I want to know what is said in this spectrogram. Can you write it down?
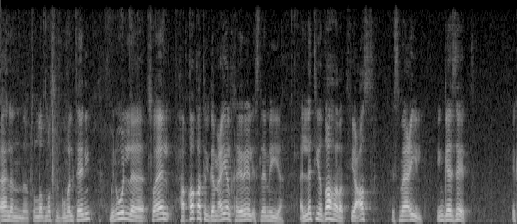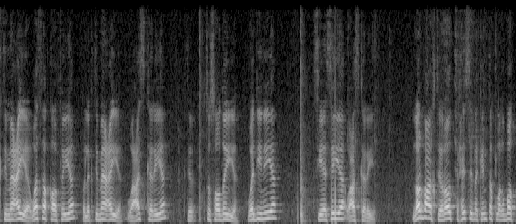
أهلا طلاب مصر الجمال تاني. بنقول سؤال حققت الجمعية الخيرية الإسلامية التي ظهرت في عصر إسماعيل إنجازات اجتماعية وثقافية ولا اجتماعية وعسكرية؟ اقتصادية ودينية سياسية وعسكرية. الأربع اختيارات تحس إنك أنت اتلخبطت.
